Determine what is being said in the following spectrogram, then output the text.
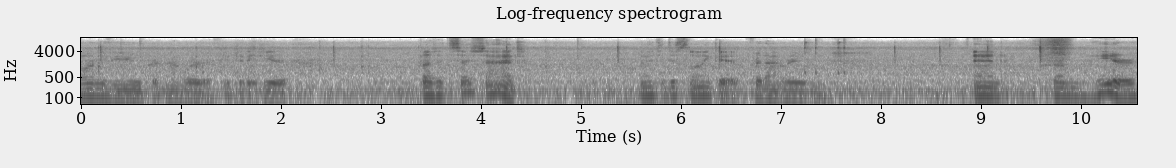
one view per hour if you did it here. But it's so sad. I had to dislike it for that reason. And from here,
